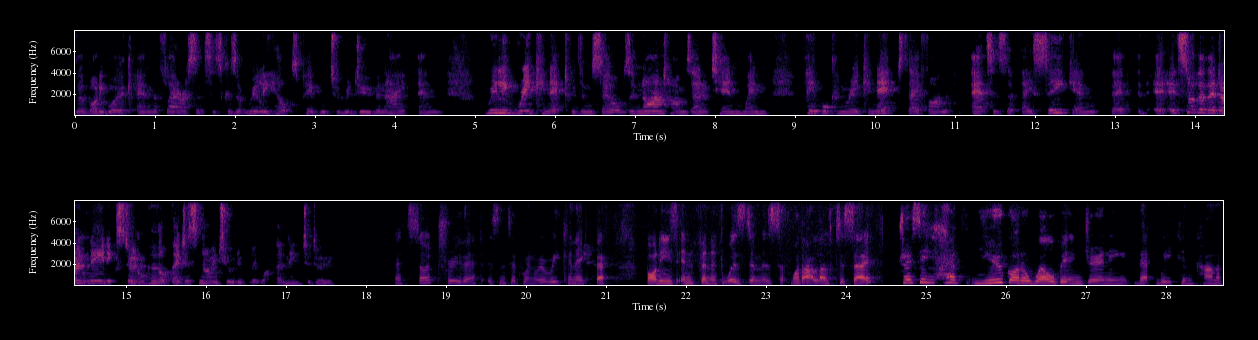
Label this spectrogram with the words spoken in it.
the body work and the flower essences because it really helps people to rejuvenate and really reconnect with themselves. And nine times out of ten, when people can reconnect they find the answers that they seek and that it's not that they don't need external help they just know intuitively what they need to do. That's so true that isn't it? When we reconnect that body's infinite wisdom is what i love to say. Tracy have you got a well-being journey that we can kind of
